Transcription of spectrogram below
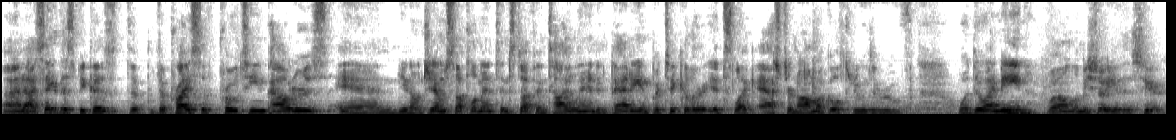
And I say this because the the price of protein powders and you know gem supplements and stuff in Thailand and PADI in particular, it's like astronomical through the roof. What do I mean? Well, let me show you this here.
